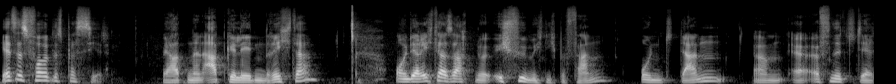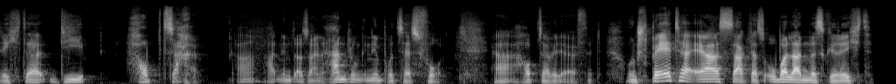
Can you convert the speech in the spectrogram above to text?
Jetzt ist Folgendes passiert. Wir hatten einen abgelehnten Richter und der Richter sagt, nö, ich fühle mich nicht befangen. Und dann ähm, eröffnet der Richter die Hauptsache. Ja, nimmt also eine Handlung in dem Prozess vor. Ja, Hauptsache wird eröffnet. Und später erst sagt das Oberlandesgericht,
